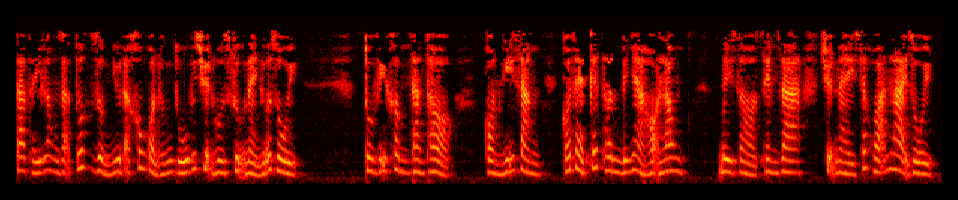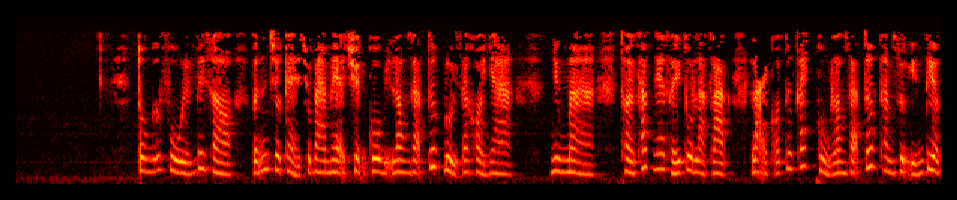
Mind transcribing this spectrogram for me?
ta thấy lòng dạ tước dường như đã không còn hứng thú với chuyện hôn sự này nữa rồi. Tô Vĩ Khâm than thở, còn nghĩ rằng có thể kết thân với nhà họ Long. Bây giờ xem ra chuyện này chắc hoãn lại rồi. Tô Ngữ Phù đến bây giờ vẫn chưa kể cho ba mẹ chuyện cô bị Long Dạ Tước đuổi ra khỏi nhà. Nhưng mà, thời khắc nghe thấy Tô Lạc Lạc lại có tư cách cùng Long Dạ Tước tham dự yến tiệc,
